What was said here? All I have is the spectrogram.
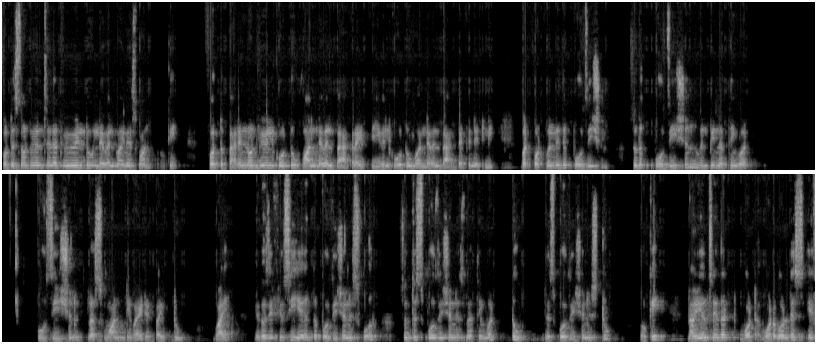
for this node we will say that we will do level minus 1 okay? For the parent node we will go to one level back right? We will go to one level back definitely. But what will be the position? So the position will be nothing but position plus 1 divided by 2 why? Because if you see here the position is 4 so this position is nothing but 2 this position is 2 okay? Now you'll say that what what about this? If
